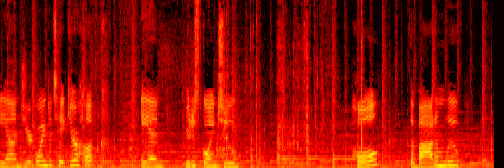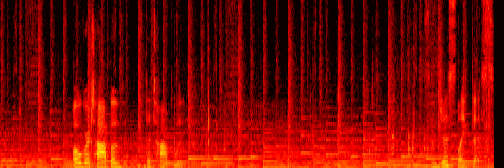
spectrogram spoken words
And you're going to take your hook and you're just going to pull the bottom loop over top of the top loop. So just like this.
